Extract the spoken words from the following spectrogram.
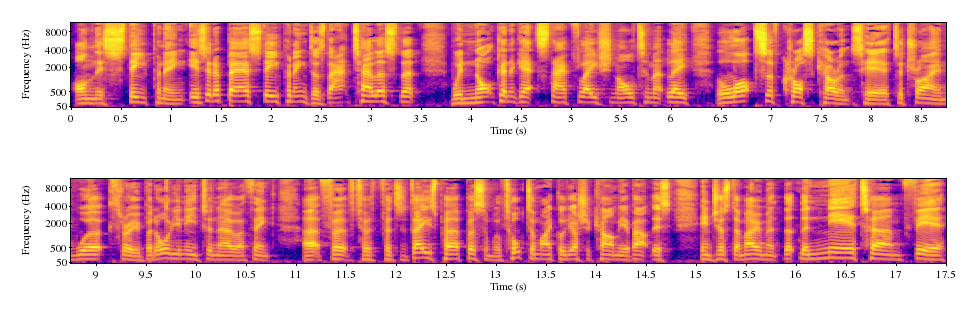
on this steepening. Is it a bear steepening? Does that tell us that we're not going to get stagflation ultimately? Lots of cross currents here to try and work through. But all you need to know, I think, uh, for, for, for today's purpose, us, and we'll talk to Michael Yoshikami about this in just a moment, that the near term fear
